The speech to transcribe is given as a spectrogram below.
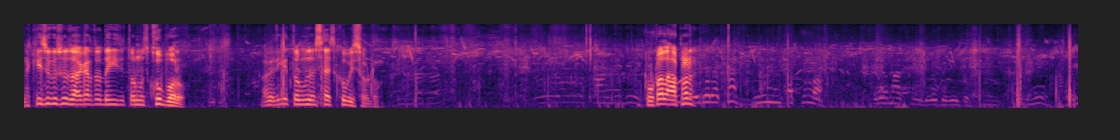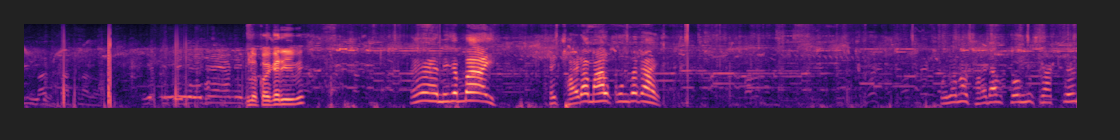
না, কিছু কিছু জায়গার তো দেখি তরমুজ খুব বড়। আর এদিকে তরমুজের সাইজ খুবই ছোট। টোটাল আপনার কয় গাড়ি হইবে? নিজাম ভাই, এই ছয়টা মাল কোন জায়গায়? ছয়টা তরমুজ রাখছেন।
